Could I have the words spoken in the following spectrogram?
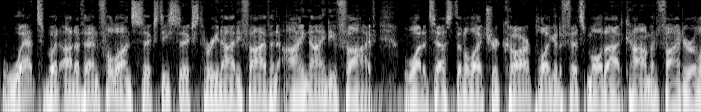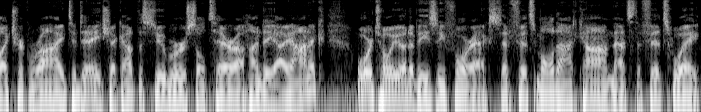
wet but uneventful on 66, 395, and I 95. Want to test an electric car? Plug it to Fitzmall.com and find your electric ride today. Check out the Subaru Solterra, Hyundai Ioniq, or Toyota BZ4X at Fitzmall.com. That's the Fitz way.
